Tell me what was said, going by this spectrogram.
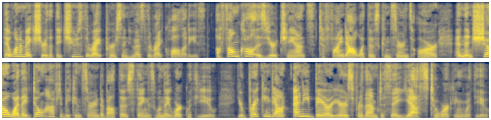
They want to make sure that they choose the right person who has the right qualities. A phone call is your chance to find out what those concerns are and then show why they don't have to be concerned about those things when they work with you. You're breaking down any barriers for them to say yes to working with you.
